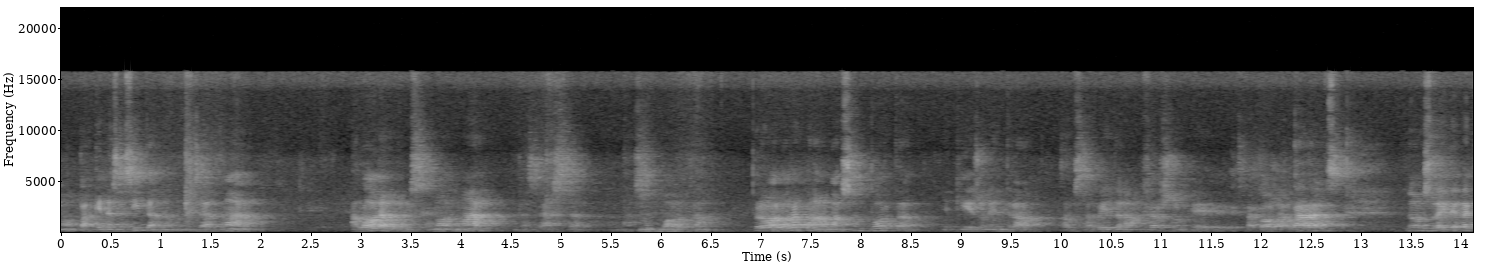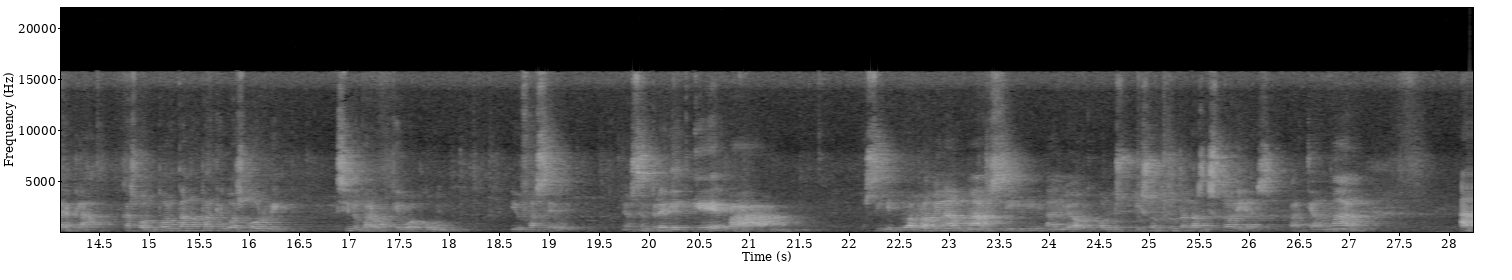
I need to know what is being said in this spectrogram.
no? perquè necessiten demonitzar el mar, alhora doncs que no, el mar desgasta, el mar s'emporta, però alhora quan el mar s'emporta, i aquí és on entra el cervell de la McPherson, que fa coses rares, doncs la idea de que, clar, que s'ho emporta no perquè ho esborri, sinó perquè ho acull i ho fa seu. Jo sempre he dit que eh, o sigui, probablement el mar sigui el lloc on hi són totes les històries, perquè el mar ha,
